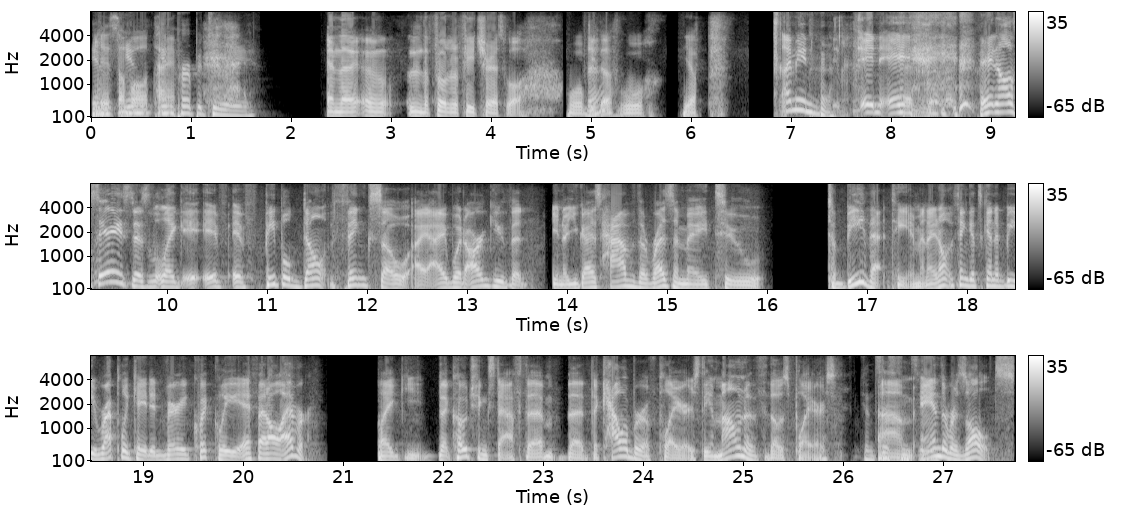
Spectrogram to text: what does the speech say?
in, yes, of in- all in perpetuity. and the uh, in the further future as well. Will be Yeah. the will. Yep. I mean, in, in in all seriousness, like if if people don't think so, I, I would argue that you know you guys have the resume to to be that team, and I don't think it's going to be replicated very quickly, if at all ever. Like the coaching staff, the the the caliber of players, the amount of those players, um, and the results,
